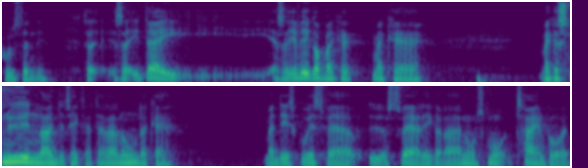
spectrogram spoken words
fuldstændig. Så, så i dag, i- altså jeg ved godt, man kan, man kan, man kan snyde en løgndetektor. Der er der nogen, der kan. Men det skulle vist være yderst svært, ikke? Og der er nogle små tegn på, at,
